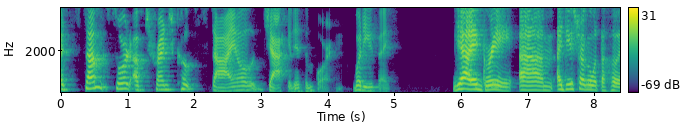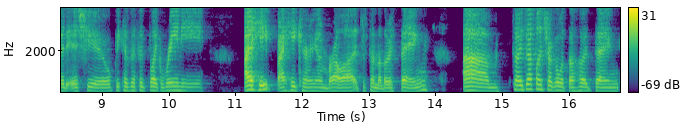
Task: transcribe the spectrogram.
a, some sort of trench coat style jacket is important. What do you think? Yeah, I agree. Um, I do struggle with the hood issue because if it's like rainy, I hate I hate carrying an umbrella. It's just another thing. Um, so I definitely struggle with the hood thing.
